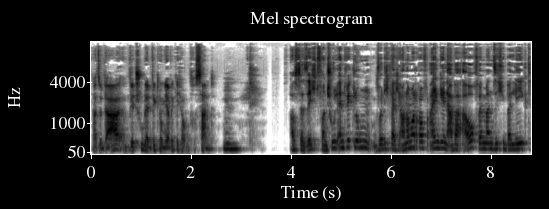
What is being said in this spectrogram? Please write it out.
Also da wird Schulentwicklung ja wirklich auch interessant. Mhm. Aus der Sicht von Schulentwicklung würde ich gleich auch nochmal drauf eingehen, aber auch, wenn man sich überlegt,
